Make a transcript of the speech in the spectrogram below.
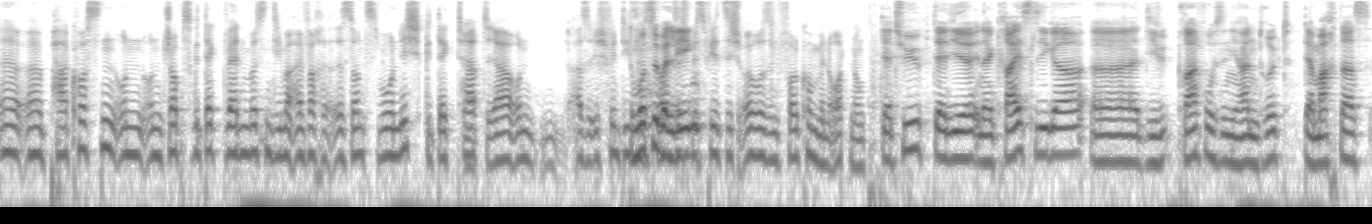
äh, äh, paar Kosten und, und Jobs gedeckt werden müssen, die man einfach äh, sonst wo nicht gedeckt Ja. hat, ja, und also ich finde diese musst 20 überlegen- bis 40 Euro sind vollkommen in Ordnung. Der Typ, der dir in der Kreisliga äh, die Bratwurst in die Hand drückt, der macht das,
